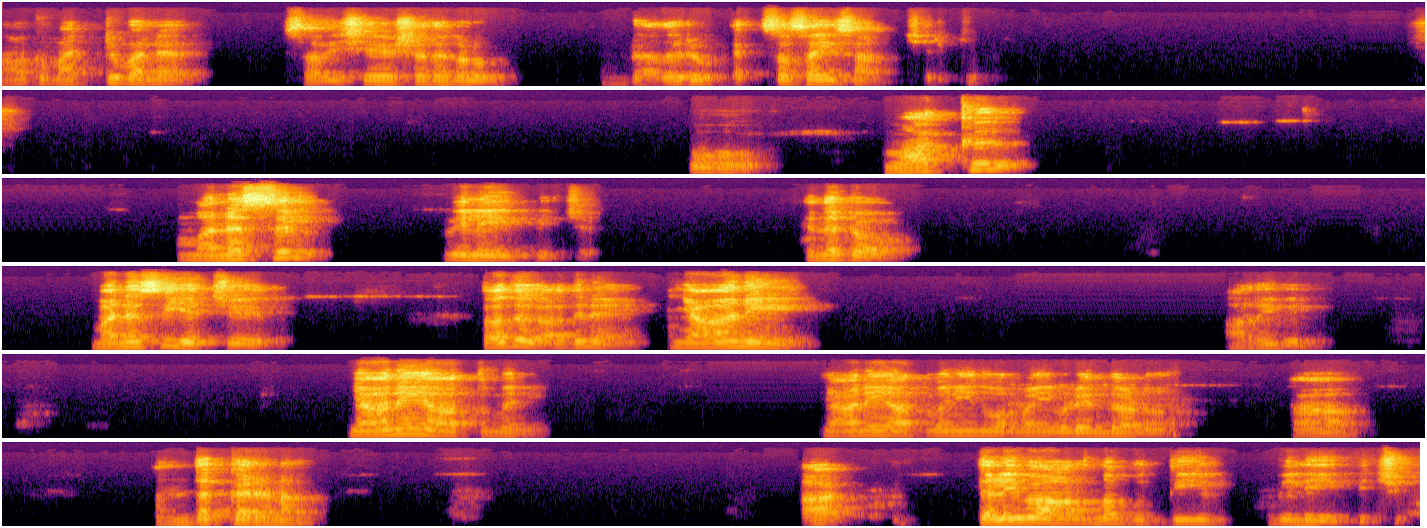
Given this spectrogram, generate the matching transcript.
നമുക്ക് മറ്റു പല സവിശേഷതകളും ഉണ്ട്. അതൊരു എക്സസൈസ് ആണ് ശരിക്കും. ഓ വാക്ക് മനസ്സിൽ വിലയിപ്പിച്ച്. എന്നിട്ടോ? മനസ്സി യച്ചേത് തത് അതിനെ ജ്ഞാനേ അറിവിൽ. ജ്ഞാനേ ആത്മനി. ജ്ഞാനേ ആത്മനി എന്ന് പറഞ്ഞാൽ ഇവിടെ എന്താണ്? ആ അന്ധക്കരണ ആ തെളിവാർന്ന ബുദ്ധിയിൽ വിലയിപ്പിച്ചു.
